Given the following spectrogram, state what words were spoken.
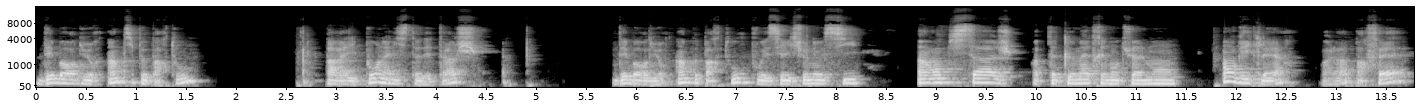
des bordures un petit peu partout. Pareil pour la liste des tâches. Des bordures un peu partout. Vous pouvez sélectionner aussi un remplissage, on va peut-être le mettre éventuellement en gris clair. Voilà, parfait.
